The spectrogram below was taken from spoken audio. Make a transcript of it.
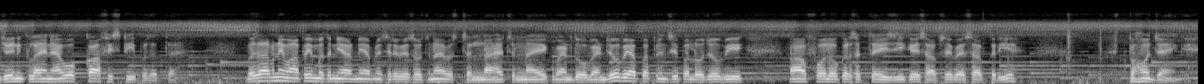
जो इनक्लाइन है, वो काफ़ी स्टीप हो जाता है। बस आपने वहाँ पे ही मत नहीं हारनी, आपने सिर्फ़ ये सोचना है, बस चलना है चलना है, एक बैंड दो बैंड जो भी आपका प्रिंसिपल हो, जो भी आप फॉलो कर सकते हैं इजी के हिसाब से, वैसा आप करिए, पहुँच जाएँगे।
